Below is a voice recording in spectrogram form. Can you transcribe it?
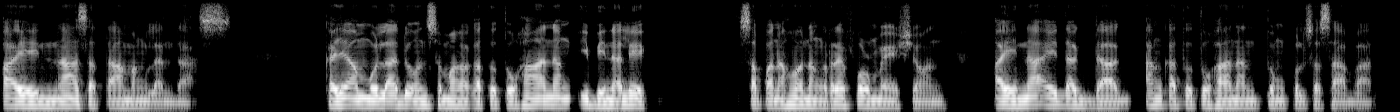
ay nasa tamang landas. Kaya mula doon sa mga katotohanang ibinalik sa panahon ng Reformation ay naidagdag ang katotohanan tungkol sa Sabat.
